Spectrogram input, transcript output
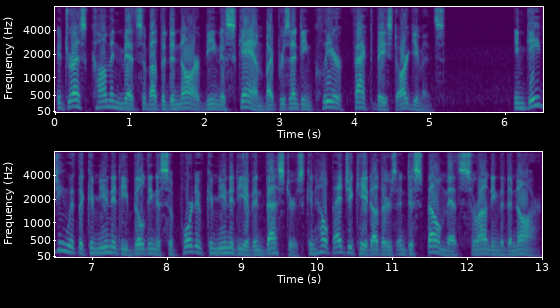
Address common myths about the dinar being a scam by presenting clear, fact-based arguments. Engaging with the community building a supportive community of investors can help educate others and dispel myths surrounding the dinar.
